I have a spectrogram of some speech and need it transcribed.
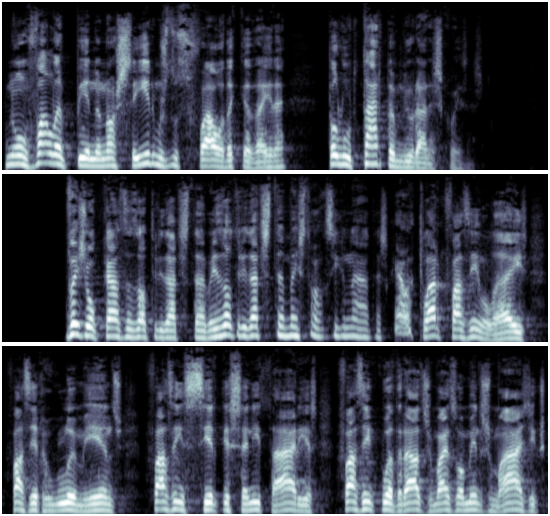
que não vale a pena nós sairmos do sofá ou da cadeira para lutar para melhorar as coisas. Veja o caso das autoridades também. As autoridades também estão resignadas. Elas, claro que fazem leis, fazem regulamentos, fazem cercas sanitárias, fazem quadrados mais ou menos mágicos,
